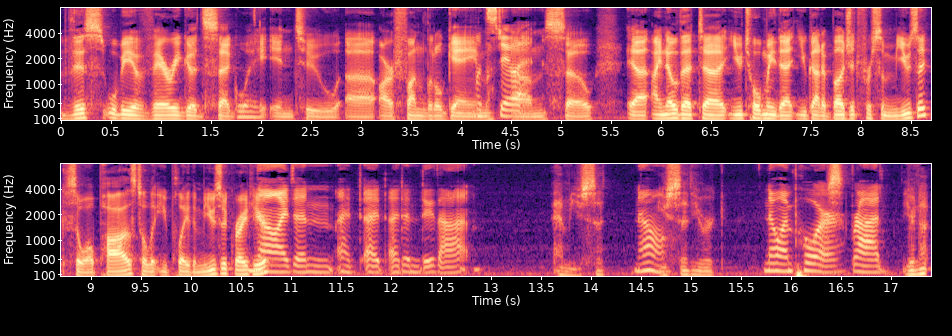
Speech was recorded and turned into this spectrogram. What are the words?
This will be a very good segue into uh, our fun little game. Let's do it. Um, so uh, I know that uh, you told me that you got a budget for some music, so I'll pause to let you play the music right here. No, I didn't. I, I, I didn't do that. Em, you said No. you said you were No, I'm poor. Brad. you're not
